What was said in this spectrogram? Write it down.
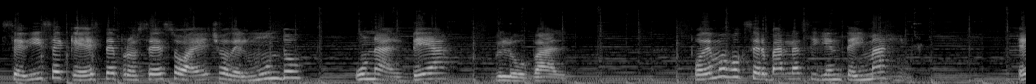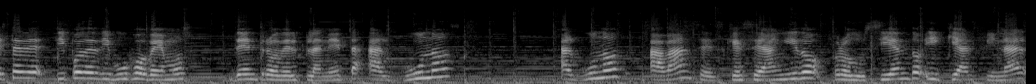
se dice que este proceso ha hecho del mundo una aldea global. Podemos observar la siguiente imagen. Este tipo de dibujo vemos dentro del planeta algunos, algunos avances que se han ido produciendo y que al final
